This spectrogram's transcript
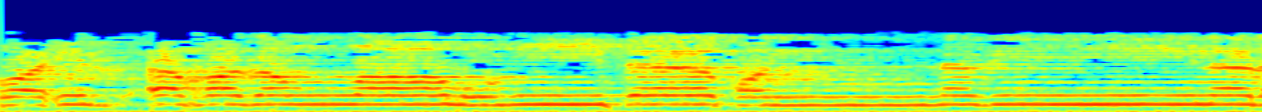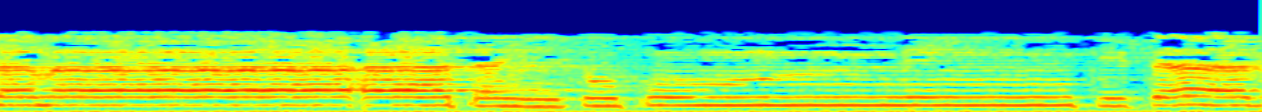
وَإِذْ أَخَذَ اللَّهُ مِيثَاقَ النَّبِيِّينَ لَمَا آتَيْتُكُم مِّن كِتَابٍ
